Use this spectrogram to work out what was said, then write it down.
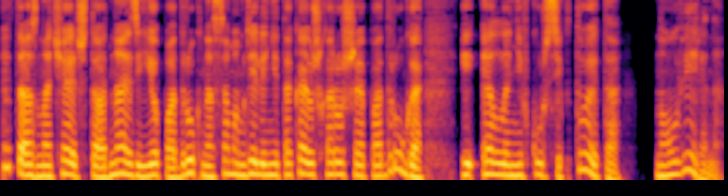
Это означает, что одна из ее подруг на самом деле не такая уж хорошая подруга, и Элла не в курсе, кто это, но уверена,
